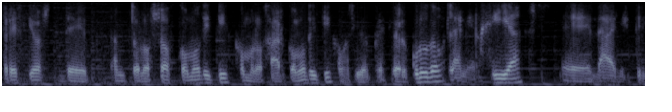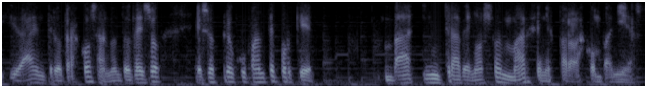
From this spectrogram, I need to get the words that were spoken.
precios de tanto los soft commodities como los hard commodities, como ha sido el precio del crudo, la energía, eh, la electricidad, entre otras cosas. ¿no? Entonces eso, eso es preocupante porque va intravenoso en márgenes para las compañías.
